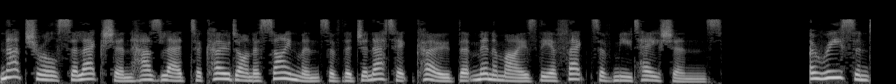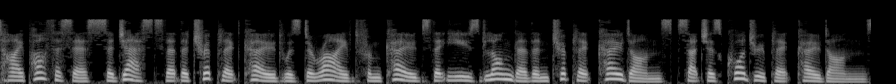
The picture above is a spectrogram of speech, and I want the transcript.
Natural selection has led to codon assignments of the genetic code that minimize the effects of mutations. A recent hypothesis suggests that the triplet code was derived from codes that used longer than triplet codons such as quadruplet codons.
